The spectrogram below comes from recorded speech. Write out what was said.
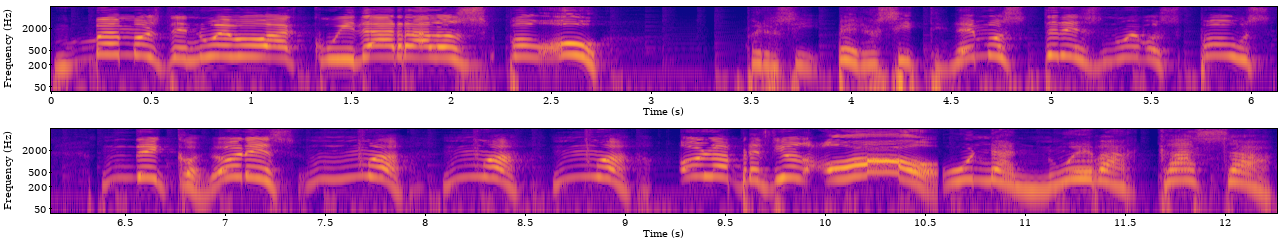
vamos de nuevo a cuidar a los Pou. ¡Oh! Pero sí, pero sí, tenemos tres nuevos Pous de colores. ¡Mua! ¡Mua! ¡Mua! ¡Hola, precioso! ¡Oh! ¡Una nueva casa!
